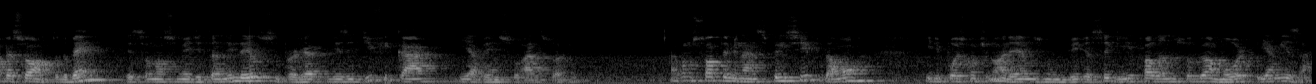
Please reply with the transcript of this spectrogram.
pessoal, tudo bem? Esse é o nosso Meditando em Deus, um projeto que visa edificar e abençoar a sua vida. Nós vamos só terminar esse princípio da honra e depois continuaremos num vídeo a seguir falando sobre o amor e a amizade.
